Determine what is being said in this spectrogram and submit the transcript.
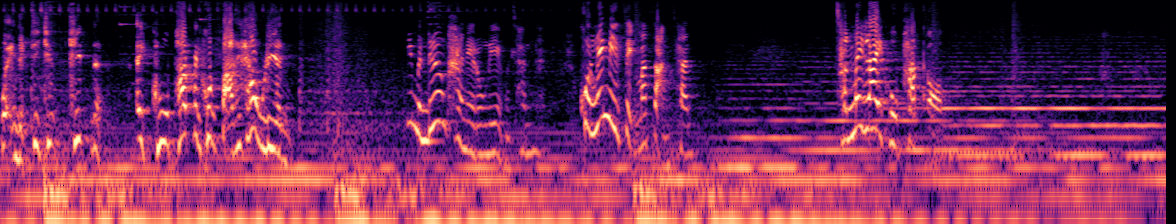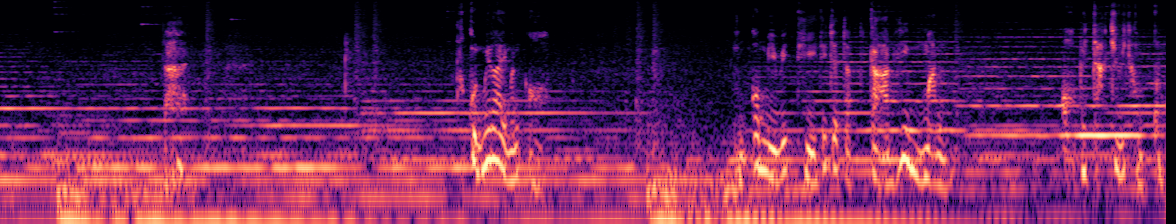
ว่าไอ้เด็กที่ชื่อคิดน่ะไอ้ครูพัดเป็นคนฝากให้เข้าเรียน นี่มันเรื่องภายในโรงเรียนของฉันนะคุณไม่มีสิทธิ์มาสั่งฉัน ฉันไม่ไล่ครูพัดออก ได้ ถ้าคุณไม่ไล่มันออก ผมก็มีวิธีที่จะจัดการให้มัน ออกไปจากชีวิตของคุณ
